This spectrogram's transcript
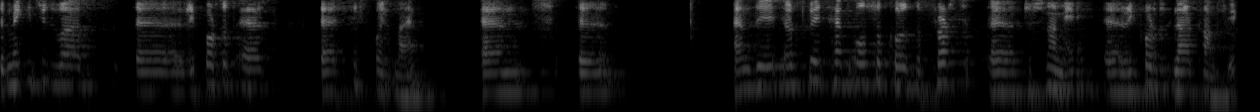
the magnitude was reported as 6.9 and uh, and the earthquake had also caused the first uh, tsunami uh, recorded in our country.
